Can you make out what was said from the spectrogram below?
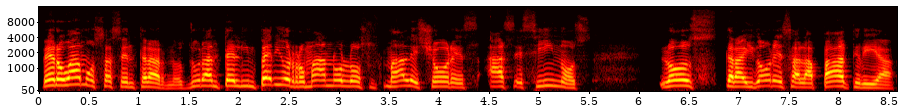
Pero vamos a centrarnos. Durante el Imperio Romano, los malhechores, asesinos, los traidores a la patria,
